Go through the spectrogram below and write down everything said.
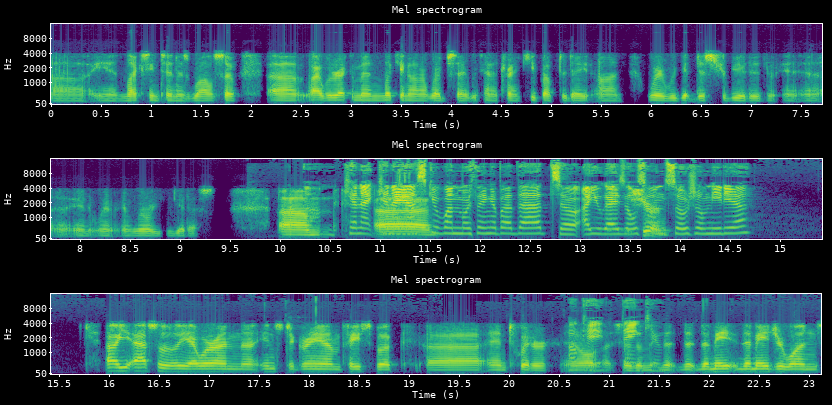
uh, and Lexington as well. So uh, I would recommend looking on our website. We kind of try and keep up to date on where we get distributed and, uh, and, and where you can get us. Um, um, can I can I ask you one more thing about that? So are you guys also sure. on social media? Oh yeah, absolutely. Yeah, we're on uh, Instagram, Facebook, uh, and Twitter. And okay, all, so thank the, you. The the, the, ma- the major ones,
